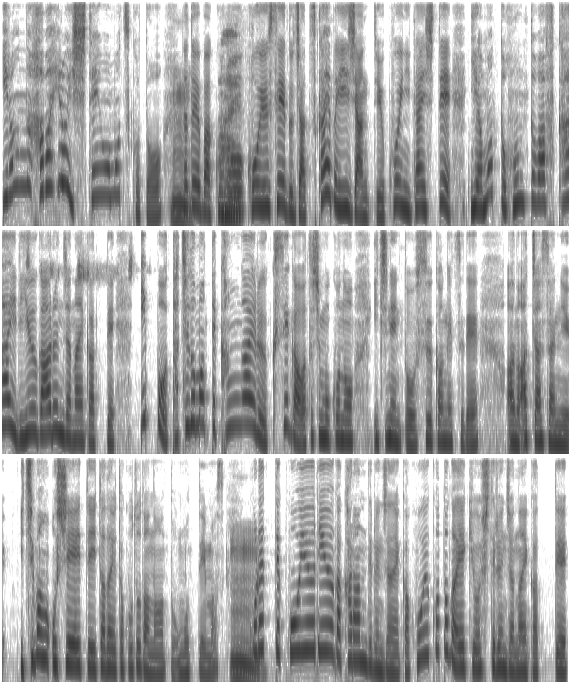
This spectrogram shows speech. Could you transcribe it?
いろんな幅広い視点を持つこと、うん。例えばこの、はい。こういう制度じゃあ使えばいいじゃんっていう声に対していやもっと本当は深い理由があるんじゃないかって一歩立ち止まって考える癖が私もこの1年と数ヶ月であのあっちゃんさんに一番教えていただいたことだなと思っています。うん。これってこういう理由が絡んでるんじゃないかこういうことが影響してるんじゃないかって、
